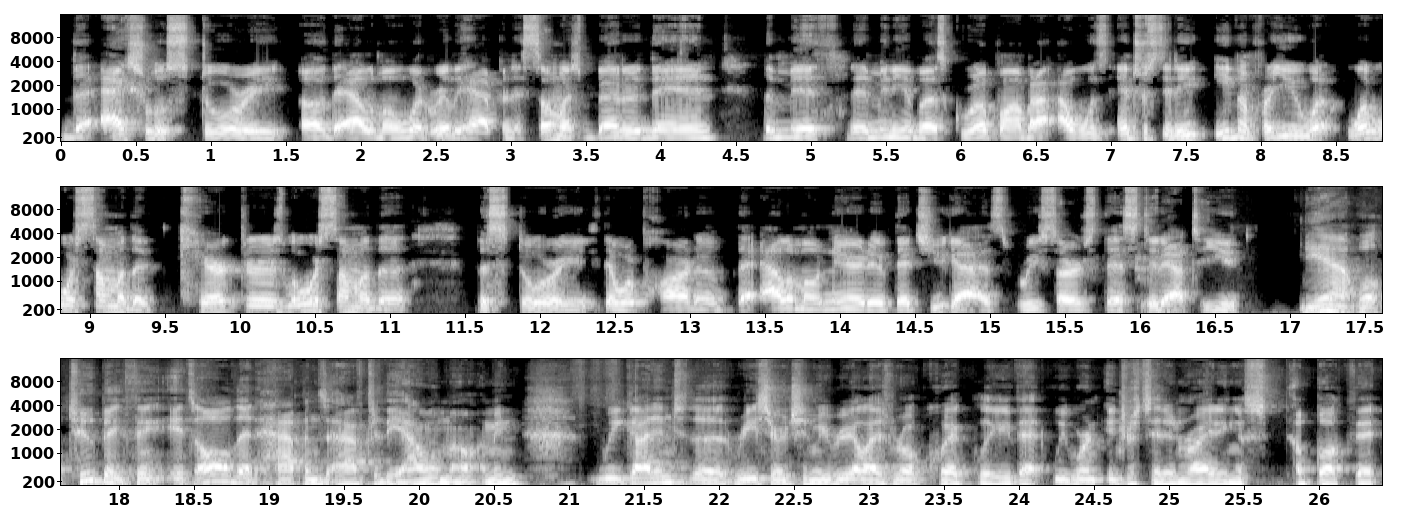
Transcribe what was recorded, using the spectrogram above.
the actual story of the Alamo, what really happened, is so much better than the myth that many of us grew up on. But I, I was interested, even for you, what what were some of the characters? What were some of the the stories that were part of the Alamo narrative that you guys researched that stood out to you? Yeah, well, two big things. It's all that happens after the Alamo. I mean, we got into the research and we realized real quickly that we weren't interested in writing a, a book that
